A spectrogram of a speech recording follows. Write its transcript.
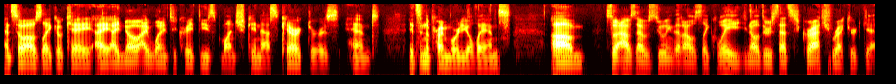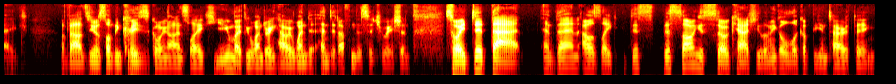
and so I was like, okay, I, I know I wanted to create these Munchkin esque characters, and it's in the primordial lands. Um, so as I was doing that, I was like, wait, you know, there's that scratch record gag about you know something crazy is going on. It's like you might be wondering how I went ended up in this situation. So I did that, and then I was like, this this song is so catchy. Let me go look up the entire thing.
